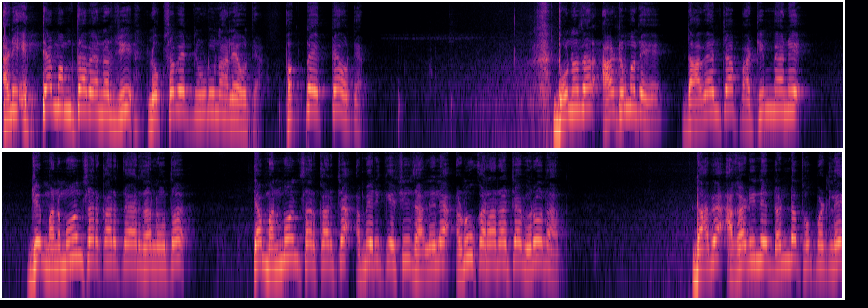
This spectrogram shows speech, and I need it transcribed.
आणि एकट्या ममता बॅनर्जी लोकसभेत निवडून आल्या होत्या फक्त एकट्या होत्या. दोन हजार आठमध्ये डाव्यांच्या पाठिंब्याने जे मनमोहन सरकार तयार झालं होतं त्या मनमोहन सरकारच्या अमेरिकेशी झालेल्या अणु कराराच्या विरोधात डाव्या आघाडीने दंड थोपटले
